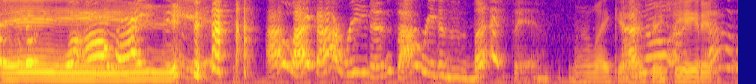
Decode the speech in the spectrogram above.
Hey. well, all right then. I like our readings. Our readings is busting. I like it. I, appreciate I- it. I-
